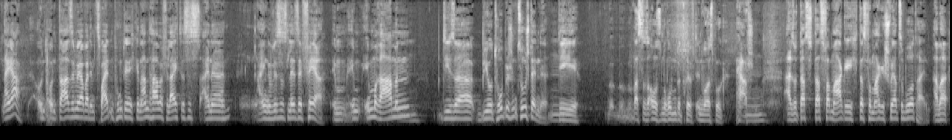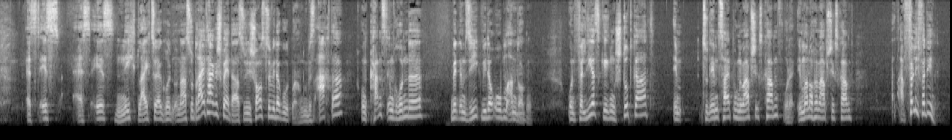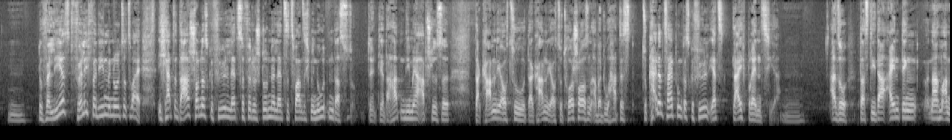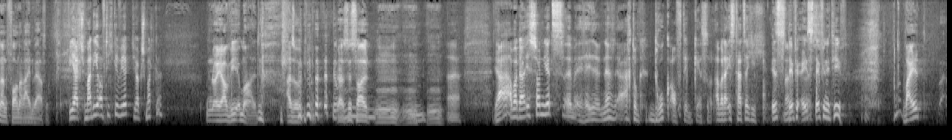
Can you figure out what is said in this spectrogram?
naja, und, und da sind wir ja bei dem zweiten Punkt, den ich genannt habe. Vielleicht ist es eine, ein gewisses Laissez-faire im, im, im Rahmen dieser biotopischen Zustände, die, was das Außenrum betrifft, in Wolfsburg herrschen. Also das, das vermag ich, das vermag ich schwer zu beurteilen. Aber es ist, es ist nicht leicht zu ergründen. Und dann hast du drei Tage später, hast du die Chance zu Wiedergutmachen. Du bist Achter und kannst im Grunde mit einem Sieg wieder oben andocken. Und verlierst gegen Stuttgart im, zu dem Zeitpunkt im Abstiegskampf oder immer noch im Abstiegskampf ah, völlig verdient. Du verlierst völlig verdient mit 0 zu 2. Ich hatte da schon das Gefühl, letzte Viertelstunde, letzte 20 Minuten, dass da hatten die mehr Abschlüsse, da kamen die auch zu, da kamen die auch zu Torchancen, aber du hattest zu keinem Zeitpunkt das Gefühl, jetzt gleich brennt's hier. Also, dass die da ein Ding nach dem anderen vorne reinwerfen. Wie hat Schmaddi auf dich gewirkt, Jörg Schmatke? Naja, wie immer halt. Also, das ist halt, mm, Ja, aber da ist schon jetzt, äh, ne, Achtung, Druck auf dem Kessel. Aber da ist tatsächlich. Ist, ne, defi ist definitiv. Weil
